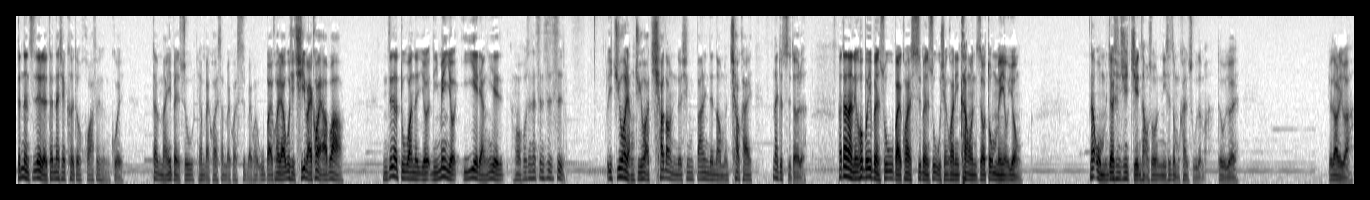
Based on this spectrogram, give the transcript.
等等之类的，但那些课都花费很贵。但买一本书，两百块、三百块、四百块、五百块，了不起七百块，好不好？你真的读完了，有里面有一页、两页，哦，或者甚至是一句话、两句话，敲到你的心，把你的脑门撬开，那就值得了。那当然，你会不会一本书五百块，十本书五千块，你看完之后都没有用？那我们就要先去检讨说你是怎么看书的嘛，对不对？有道理吧？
